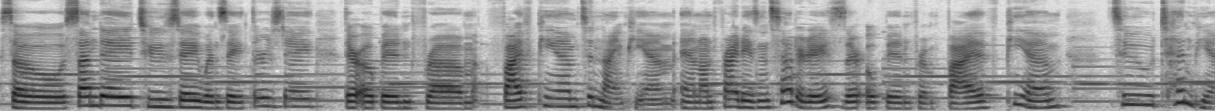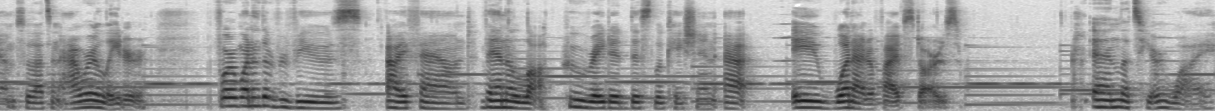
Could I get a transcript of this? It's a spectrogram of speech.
So Sunday, Tuesday, Wednesday, Thursday, they're open from 5 p.m. to 9 p.m. And on Fridays and Saturdays, they're open from 5 p.m. to 10 p.m. So that's an hour later. For one of the reviews, I found Vanna Locke, who rated this location at a 1 out of 5 stars. And let's hear why.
